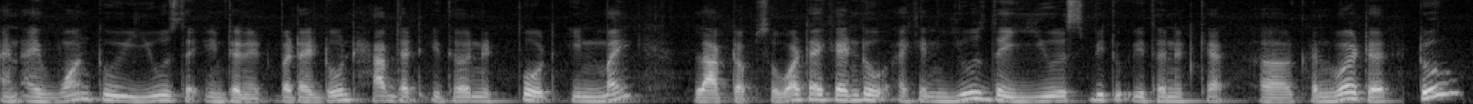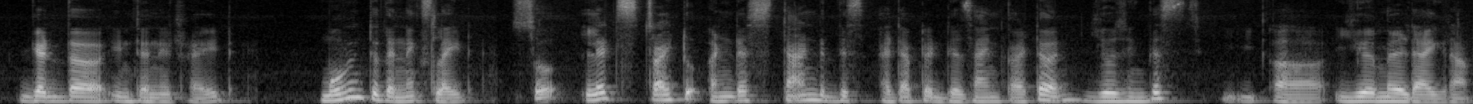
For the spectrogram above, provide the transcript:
and I want to use the internet, but I don't have that Ethernet port in my laptop. So what I can do, I can use the USB to Ethernet uh, converter to get the internet right. Moving to the next slide. So let's try to understand this adapter design pattern using this uh, UML diagram.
